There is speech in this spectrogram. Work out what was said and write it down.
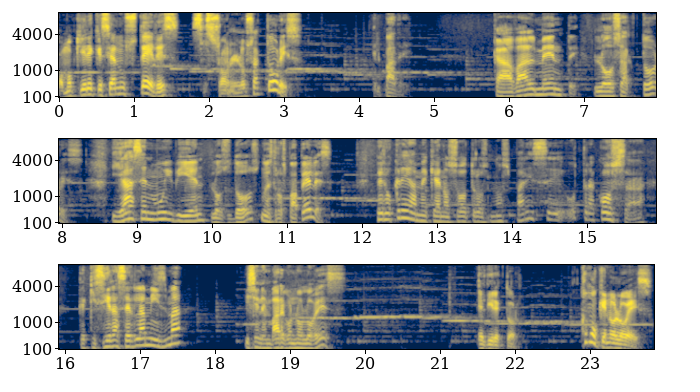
¿cómo quiere que sean ustedes si son los actores? El padre. Cabalmente, los actores. Y hacen muy bien los dos nuestros papeles. Pero créame que a nosotros nos parece otra cosa que quisiera ser la misma y sin embargo no lo es. El director. ¿Cómo que no lo es?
